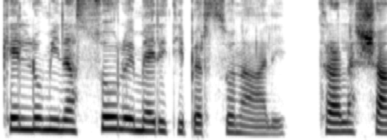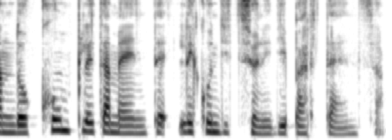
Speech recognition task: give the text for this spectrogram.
che illumina solo i meriti personali, tralasciando completamente le condizioni di partenza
